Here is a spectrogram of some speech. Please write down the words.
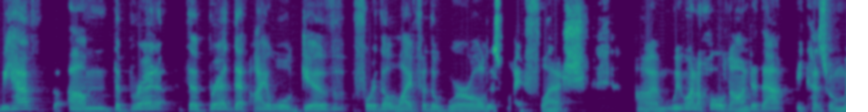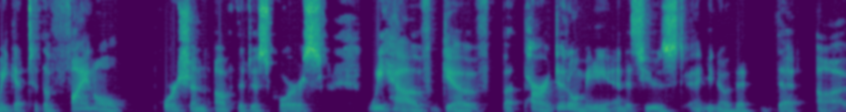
we have um, the bread the bread that i will give for the life of the world is my flesh um, we want to hold on to that because when we get to the final portion of the discourse we have give but paradidomi and it's used uh, you know that that uh,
